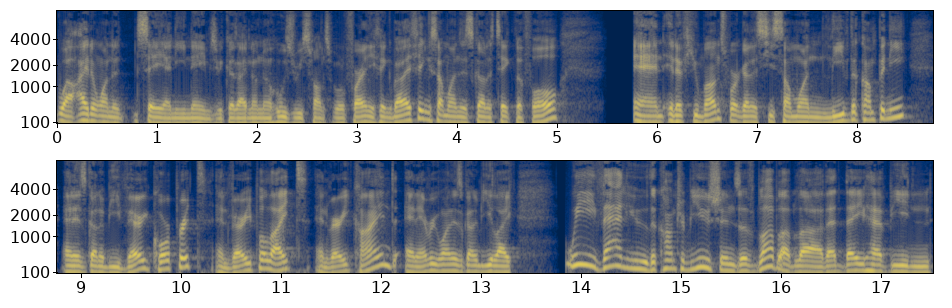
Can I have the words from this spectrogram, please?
well, I don't want to say any names because I don't know who's responsible for anything, but I think someone is going to take the fall. And in a few months, we're going to see someone leave the company and it's going to be very corporate and very polite and very kind. And everyone is going to be like, we value the contributions of blah blah blah that they have been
